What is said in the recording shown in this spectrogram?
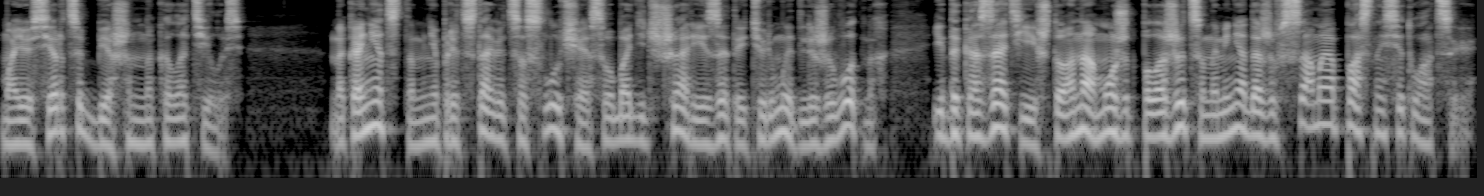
Мое сердце бешено колотилось. Наконец-то мне представится случай освободить Шари из этой тюрьмы для животных и доказать ей, что она может положиться на меня даже в самой опасной ситуации.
